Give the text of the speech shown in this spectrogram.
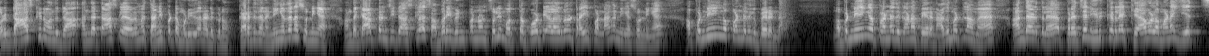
ஒரு டாஸ்க்னு வந்துட்டா அந்த டாஸ்க்கில் எல்லாருமே தனிப்பட்ட முடிவு தானே எடுக்கணும். கரெக்டு தானே? நீங்கள் தானே சொன்னீங்க. அந்த கேப்டன்சி டாஸ்கில் சபரி வின் பண்ணணும்னு சொல்லி மொத்த போட்டியாளர்களும் ட்ரை பண்ணாங்க நீங்கள் சொன்னீங்க. அப்போ நீங்கள் பண்ணதுக்கு பேர் என்ன? அப்ப நீங்க பண்ணதுக்கான பேர் என்ன? அது மட்டும் இல்லாம அந்த இடத்துல பிரஜன் இருக்கிறதுல கேவலமான எச்ச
